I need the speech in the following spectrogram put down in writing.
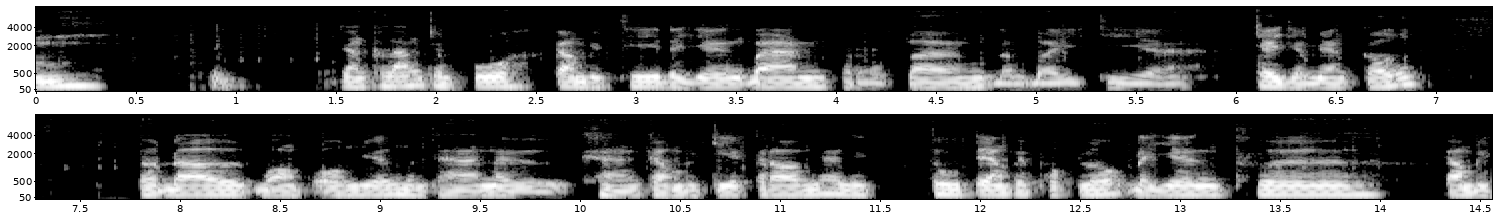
ម្មណ៍យ៉ាងខ្លាំងចំពោះកម្មវិធីដែលយើងបានប្រពឡើងដើម្បីជាជ័យមង្គលទៅដល់បងប្អូនយើងមិនថានៅខាងកម្ពុជាក្រមនេះទូទាំងពិភពលោកដែលយើងធ្វើ កម្មវិ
